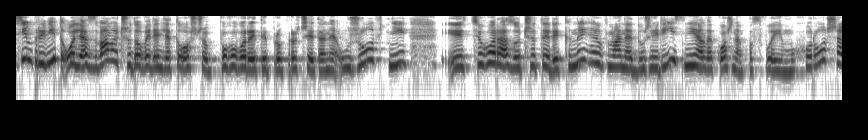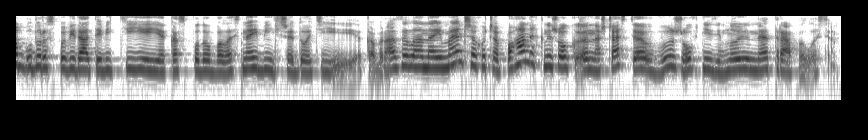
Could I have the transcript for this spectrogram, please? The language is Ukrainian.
Усім привіт! Оля з вами. Чудовий день для того, щоб поговорити про прочитане у жовтні. Цього разу чотири книги в мене дуже різні, але кожна по-своєму хороша. Буду розповідати від тієї, яка сподобалась найбільше, до тієї, яка вразила найменше. Хоча поганих книжок, на щастя, в жовтні зі мною не трапилося.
